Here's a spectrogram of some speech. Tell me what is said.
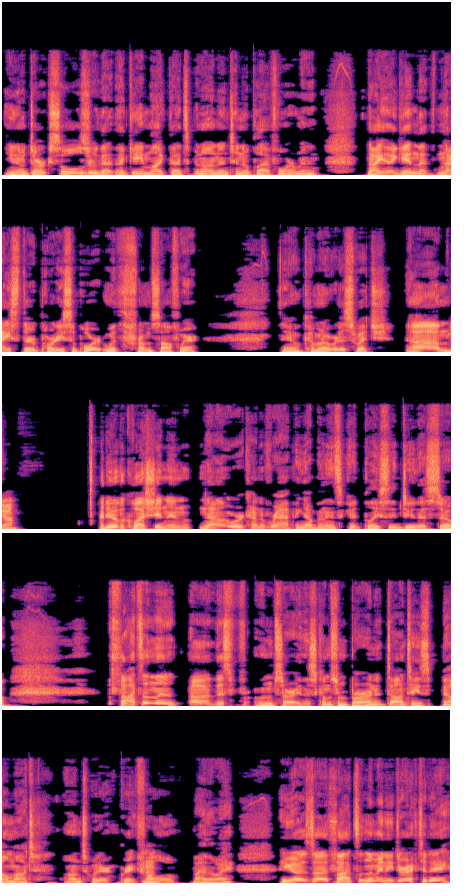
you know Dark Souls or that a game like that's been on Nintendo platform, and nice again that nice third party support with From Software. You know, coming over to Switch. Um, Yeah. I do have a question, and now that we're kind of wrapping up, and it's a good place to do this. So, thoughts on the uh, this? I'm sorry, this comes from Burn at Dante's Belmont on Twitter. Great Hmm. follow, by the way. He goes, uh, "Thoughts on the mini direct today?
